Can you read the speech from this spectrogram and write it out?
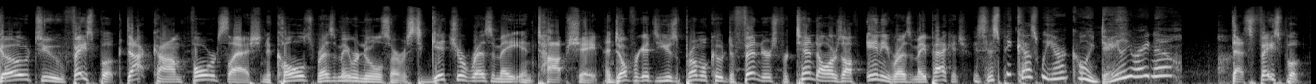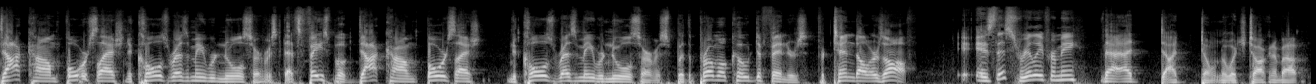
Go to facebook.com forward slash Nicole's Resume Renewal Service to get your resume in top shape. And don't forget to use the promo code DEFENDERS for $10 off any resume package. Is this because we aren't going daily right now? That's facebook.com forward slash Nicole's Resume Renewal Service. That's facebook.com forward slash Nicole's Resume Renewal Service with the promo code DEFENDERS for $10 off. Is this really for me? That I, I don't know what you're talking about.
